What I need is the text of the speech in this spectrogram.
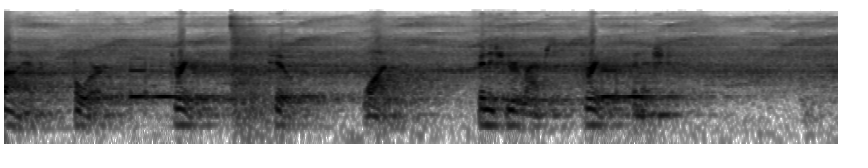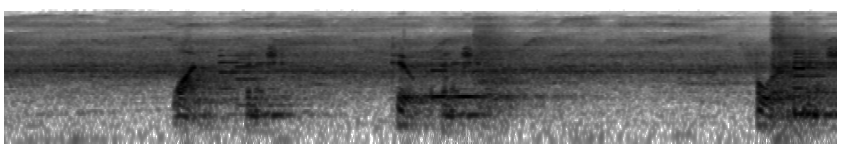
Five, four, three, two, one. Finish your laps. Three, finished. One, finished. Two, finished. Four, finished.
